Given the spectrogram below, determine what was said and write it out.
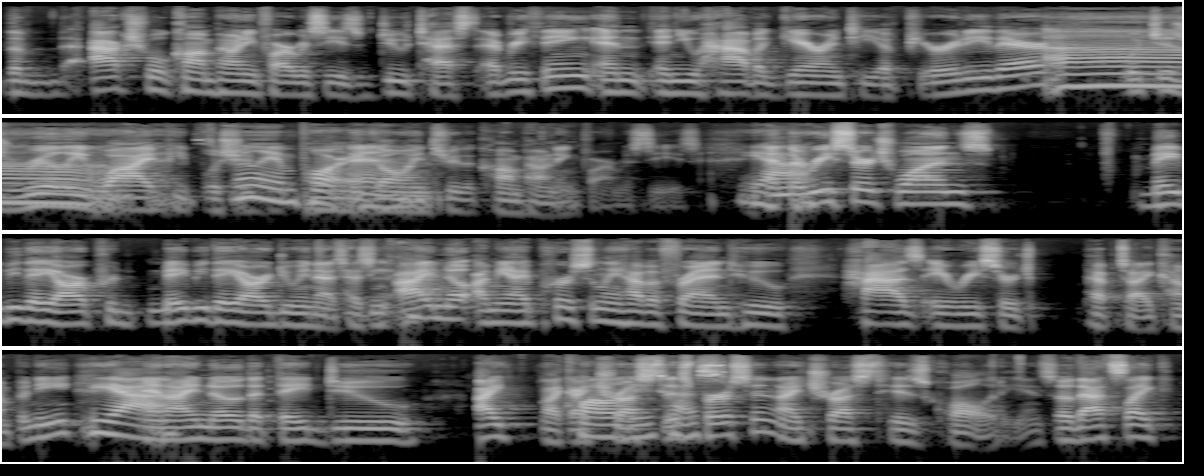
the the actual compounding pharmacies do test everything, and and you have a guarantee of purity there, which is really why people should Ah, really be important. only going through the compounding pharmacies. Yeah. And the research ones maybe they are maybe they are doing that testing. I know. I mean, I personally have a friend who has a research peptide company. Yeah. and I know that they do. I like. I trust this person. I trust his quality, and so that's like,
